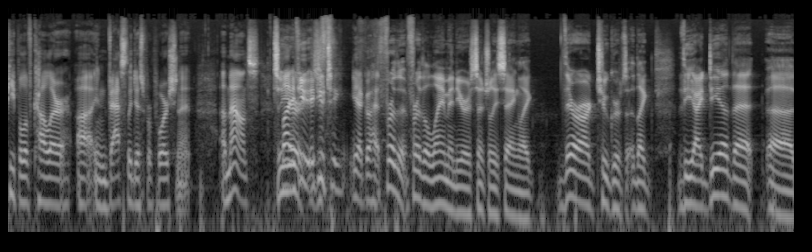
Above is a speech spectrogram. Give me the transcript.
people of color uh, in vastly disproportionate amounts So but if you're- if you take yeah go ahead for the for the layman, you're essentially saying like there are two groups. Like the idea that uh,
